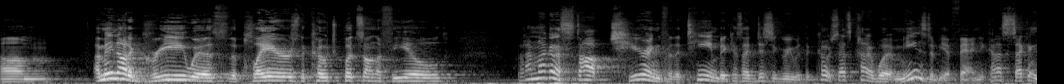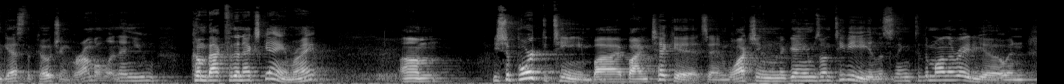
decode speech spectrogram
Um, I may not agree with the players the coach puts on the field, but I'm not going to stop cheering for the team because I disagree with the coach. That's kind of what it means to be a fan. You kind of second guess the coach and grumble, and then you come back for the next game, right? Um, you support the team by buying tickets and watching the games on TV and listening to them on the radio and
